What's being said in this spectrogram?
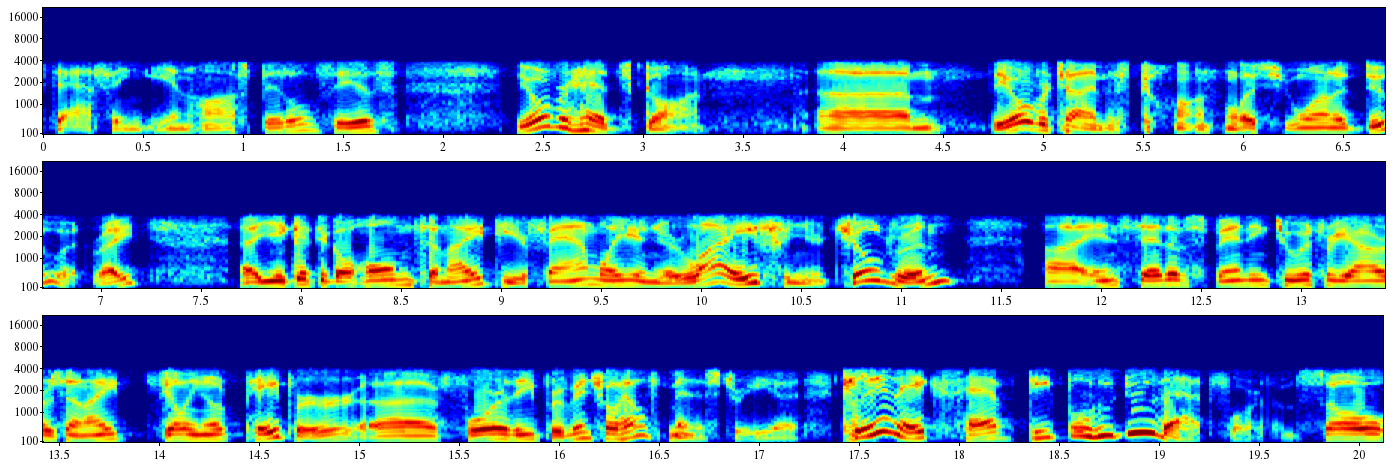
staffing in hospitals, is the overhead's gone. Um, the overtime is gone unless you want to do it, right? Uh, you get to go home tonight to your family and your life and your children uh, instead of spending two or three hours a night filling out paper uh, for the provincial health ministry. Uh, clinics have people who do that for them. So,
